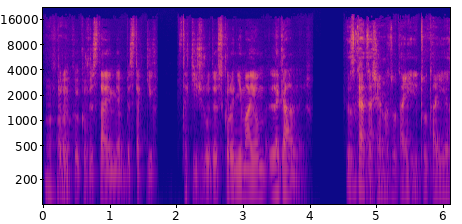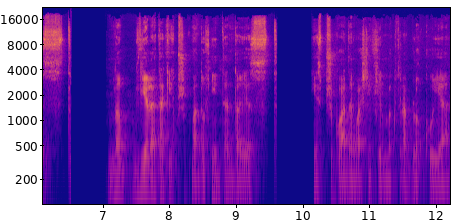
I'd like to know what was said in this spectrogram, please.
uh -huh. które korzystają jakby z takich, z takich źródeł, skoro nie mają legalnych. Zgadza się, no tutaj, tutaj jest no, wiele takich przykładów. Nintendo jest, jest przykładem właśnie firmy, która blokuje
